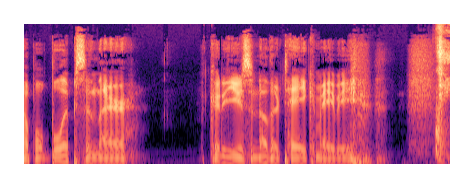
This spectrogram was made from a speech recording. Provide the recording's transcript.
couple blips in there Could have used another take, maybe.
